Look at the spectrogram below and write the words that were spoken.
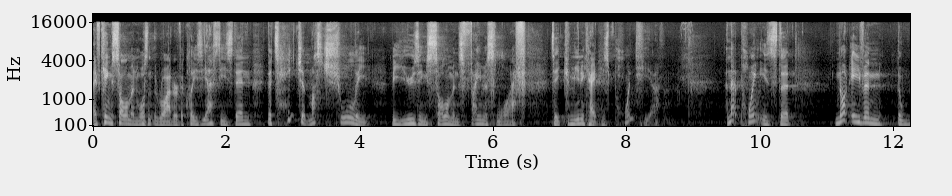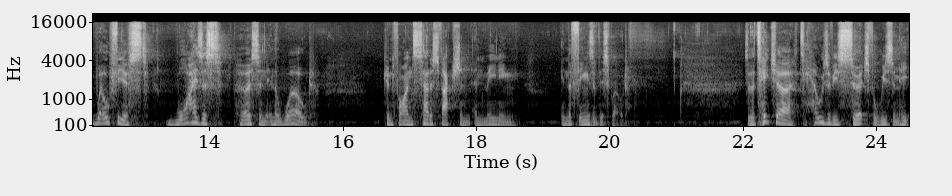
if King Solomon wasn't the writer of Ecclesiastes, then the teacher must surely be using Solomon's famous life to communicate his point here. And that point is that not even the wealthiest, wisest person in the world can find satisfaction and meaning in the things of this world. So the teacher tells of his search for wisdom, he,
